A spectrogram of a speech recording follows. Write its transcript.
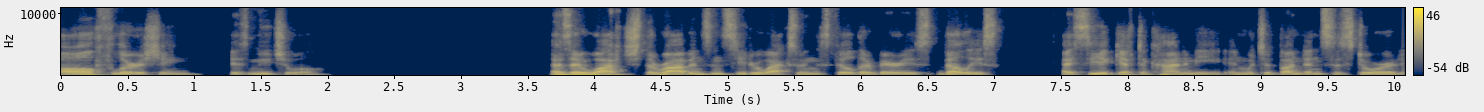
All flourishing is mutual. As I watch the robins and cedar waxwings fill their berries, bellies, I see a gift economy in which abundance is stored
